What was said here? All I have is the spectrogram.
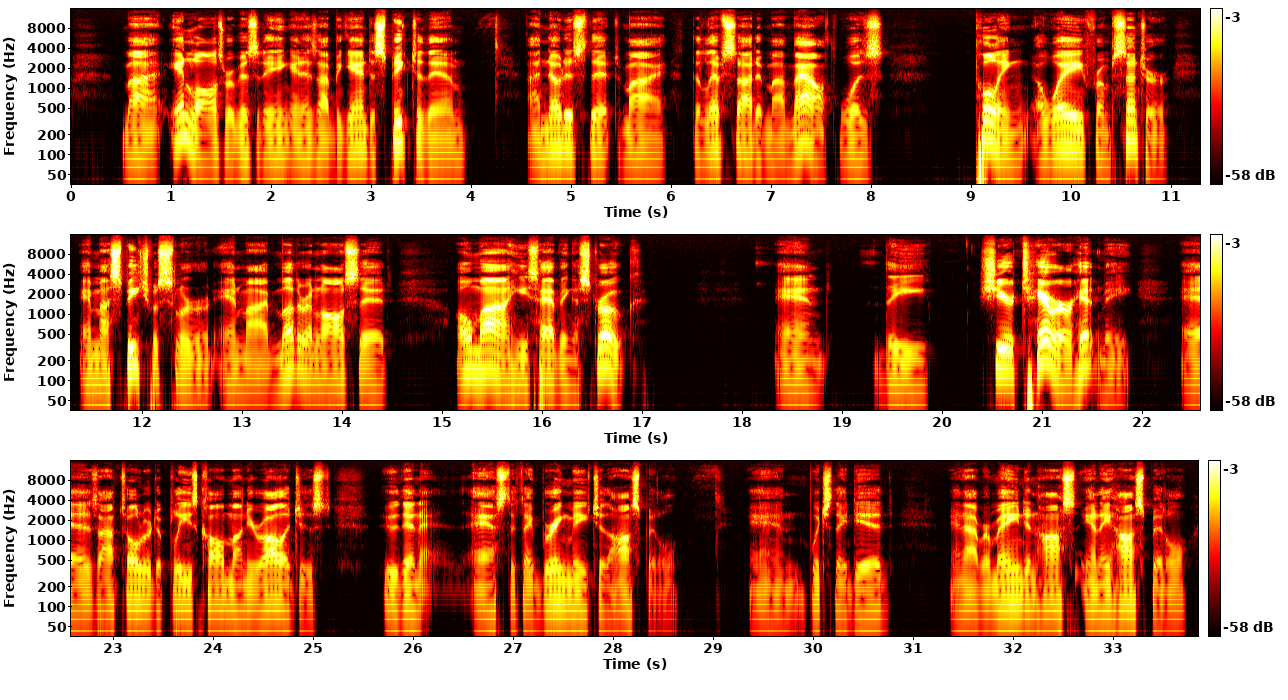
my in-laws were visiting, and as I began to speak to them, I noticed that my the left side of my mouth was pulling away from center, and my speech was slurred. And my mother-in-law said, "Oh my, he's having a stroke." And the sheer terror hit me as I told her to please call my neurologist, who then asked that they bring me to the hospital and which they did. And I remained in, hos- in a hospital,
